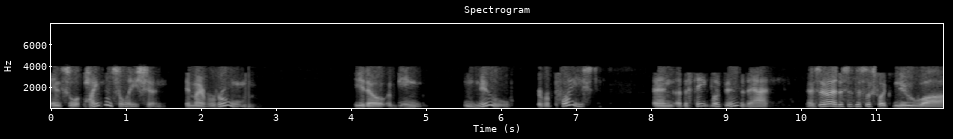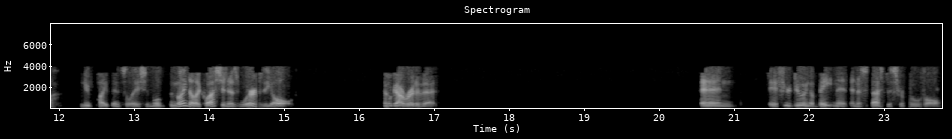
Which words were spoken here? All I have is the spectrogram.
insulate pipe insulation in my room, you know, being new or replaced. And uh, the state looked into that and said, oh, "This is this looks like new uh, new pipe insulation." Well, the million dollar question is, where's the old? Who got rid of it? And if you're doing abatement and asbestos removal,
